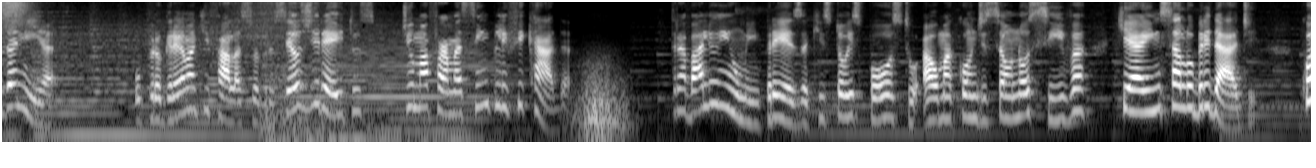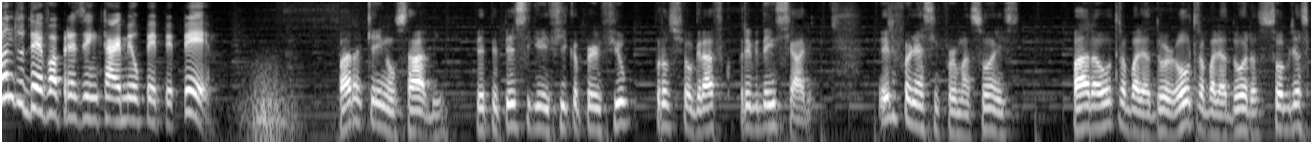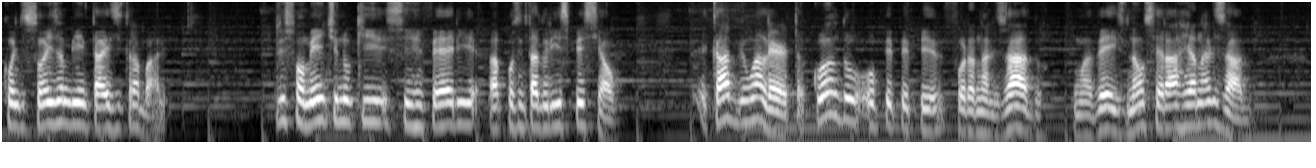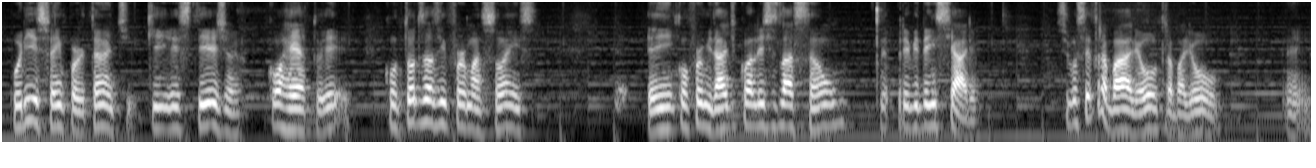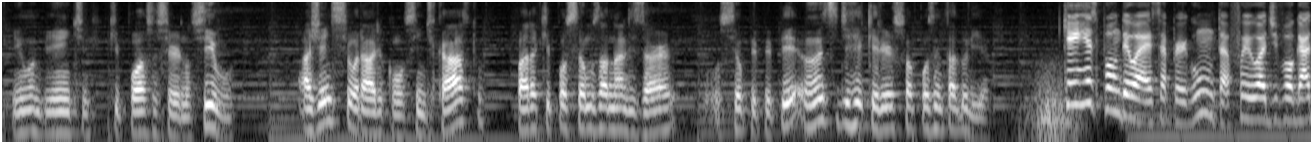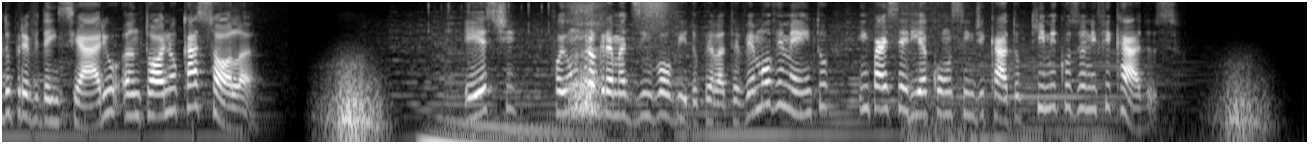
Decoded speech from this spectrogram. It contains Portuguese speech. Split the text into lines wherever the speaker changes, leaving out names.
Cidadania, o programa que fala sobre os seus direitos de uma forma simplificada. Trabalho em uma empresa que estou exposto a uma condição nociva que é a insalubridade. Quando devo apresentar meu PPP?
Para quem não sabe, PPP significa Perfil Profissiográfico Previdenciário. Ele fornece informações para o trabalhador ou trabalhadora sobre as condições ambientais de trabalho, principalmente no que se refere à aposentadoria especial. Cabe um alerta: quando o PPP for analisado uma vez, não será reanalisado. Por isso é importante que esteja correto e com todas as informações em conformidade com a legislação previdenciária. Se você trabalha ou trabalhou é, em um ambiente que possa ser nocivo, agende seu horário com o sindicato para que possamos analisar o seu PPP antes de requerer sua aposentadoria.
Quem respondeu a essa pergunta foi o advogado previdenciário Antônio Cassola. Este foi um programa desenvolvido pela TV Movimento em parceria com o Sindicato Químicos Unificados.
